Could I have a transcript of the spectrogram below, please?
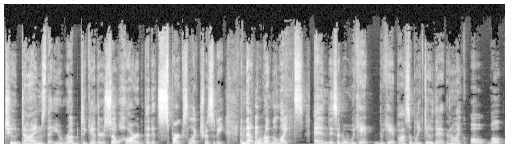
two dimes that you rub together so hard that it sparks electricity, and that will run the lights. And they said, "Well, we can't, we can't possibly do that." And they're like, "Oh, well,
